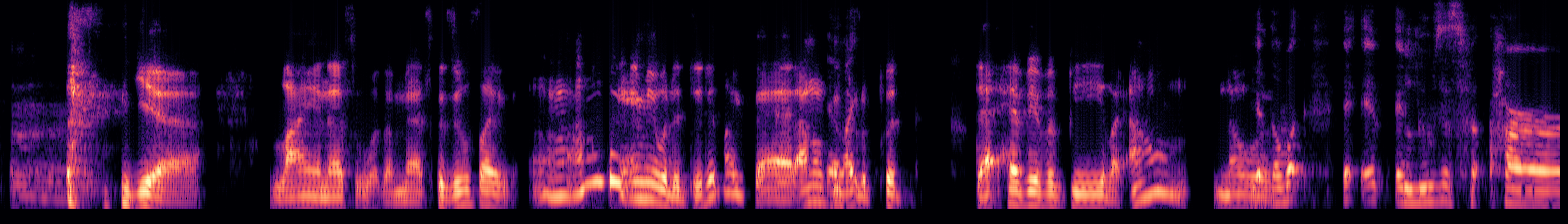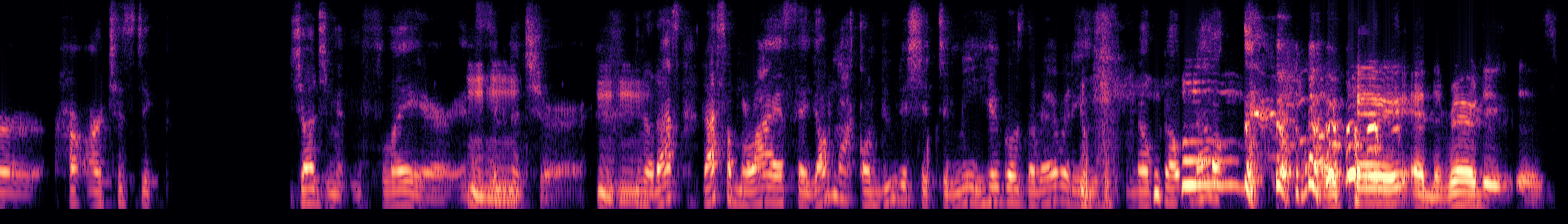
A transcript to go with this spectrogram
mm. yeah. Lioness was a mess because it was like, uh, I don't think Amy would have did it like that. I don't Yeah, think like- would have put that heavy of a beat. Like, I don't know. Yeah, if- the, it, it, loses her- her artistic judgment and flair and Mhm. signature. Mhm. You know, that's that's what Mariah said. Y'all not gonna do this shit to me. Here goes the rarity. nope, nope, nope. okay, and the rarity is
